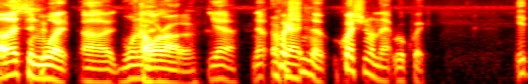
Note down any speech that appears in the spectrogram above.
us and what? Uh, one of the- Colorado. Yeah. Now, Okay. question though. Question on that, real quick. It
